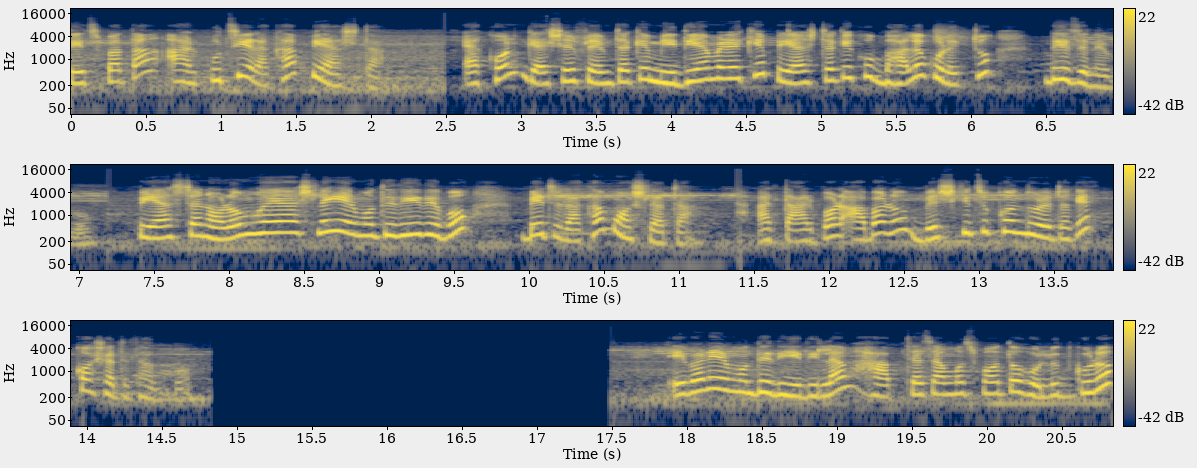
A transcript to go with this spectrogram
তেজপাতা আর কুচিয়ে রাখা পেঁয়াজটা। এখন গ্যাসের ফ্লেমটাকে মিডিয়ামে রেখে পেঁয়াজটাকে খুব ভালো করে একটু ভেজে নেব। পেঁয়াজটা নরম হয়ে আসলেই এর মধ্যে দিয়ে দেব বেটে রাখা মশলাটা। আর তারপর আবারও বেশ কিছুক্ষণ ধরে এটাকে কষাতে থাকব। এবারে এর মধ্যে দিয়ে দিলাম হাফ চা চামচ মতো হলুদ গুঁড়ো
